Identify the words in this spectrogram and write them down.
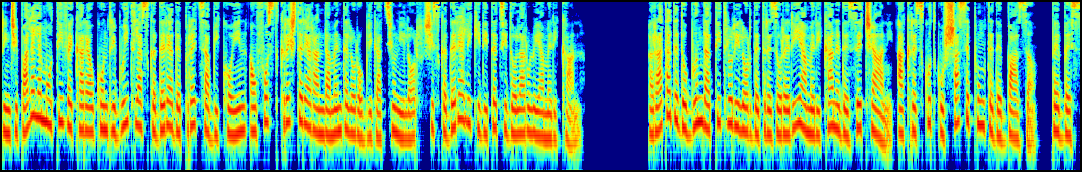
Principalele motive care au contribuit la scăderea de preț a Bitcoin au fost creșterea randamentelor obligațiunilor și scăderea lichidității dolarului american. Rata de dobândă a titlurilor de trezorerie americane de 10 ani a crescut cu 6 puncte de bază, PBS,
